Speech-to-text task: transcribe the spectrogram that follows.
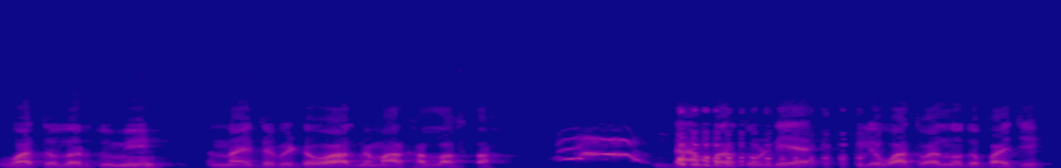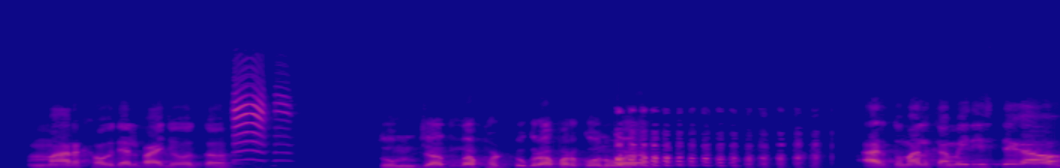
वाचवलं तुम्ही नाही तर बेटो आज मी मार खाल्ला असता. डांबर तोंडी आहे तुले वाचवायला नव्हतं पाहिजे. मार खाऊ द्यायला पाहिजे होतं. तुमच्यातला फटोग्राफर कोण होय अरे तुम्हाला कमी दिसते का हो?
